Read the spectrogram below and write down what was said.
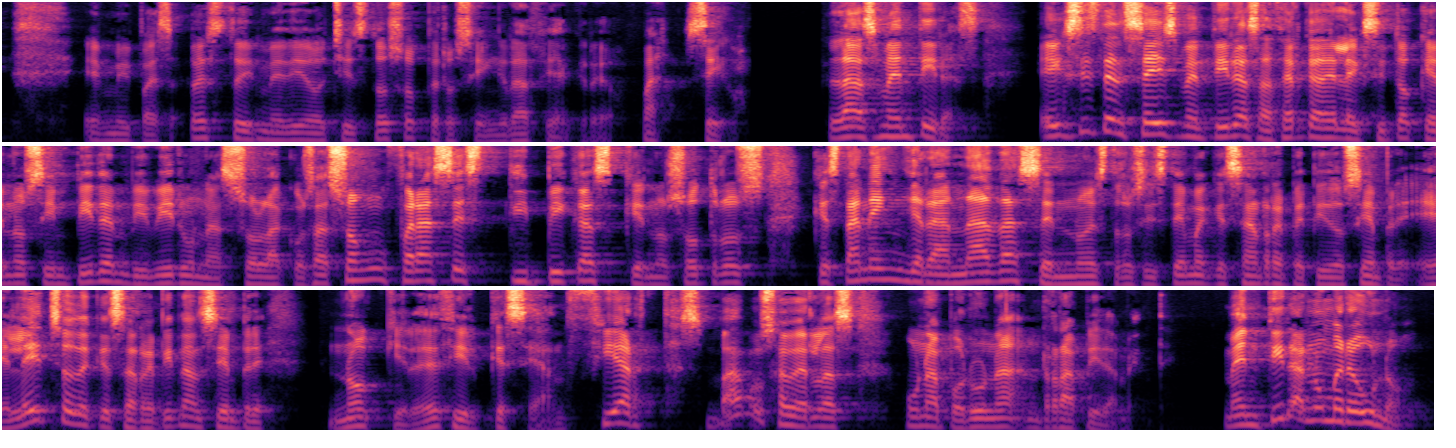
en mi país. Estoy medio chistoso, pero sin gracia, creo. Bueno, sigo. Las mentiras. Existen seis mentiras acerca del éxito que nos impiden vivir una sola cosa. Son frases típicas que nosotros, que están engranadas en nuestro sistema, que se han repetido siempre. El hecho de que se repitan siempre no quiere decir que sean ciertas. Vamos a verlas una por una rápidamente. Mentira número uno.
